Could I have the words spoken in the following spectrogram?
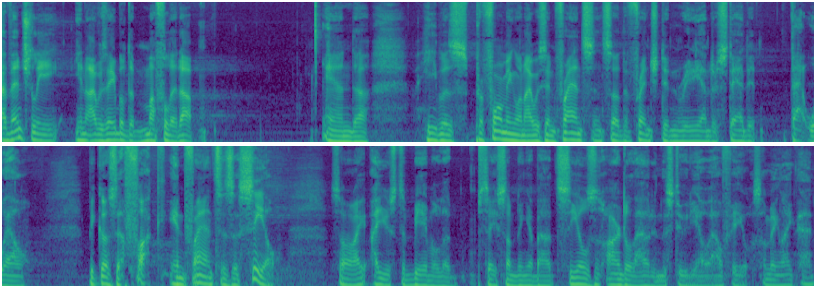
eventually, you know, I was able to muffle it up. And uh, he was performing when I was in France, and so the French didn't really understand it that well because the fuck in France is a seal. So I, I used to be able to say something about seals aren't allowed in the studio, Alfie, or something like that.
